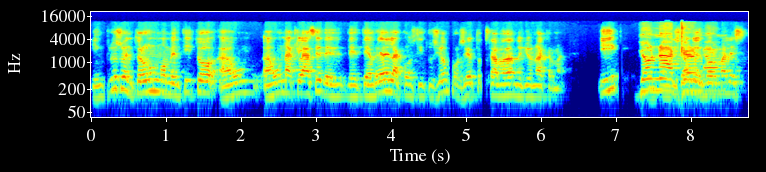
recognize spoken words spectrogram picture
incluso entró un momentito a, un, a una clase de, teoría de la Constitución, por cierto, que estaba dando John Ackerman. Y John Ackerman, normales,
